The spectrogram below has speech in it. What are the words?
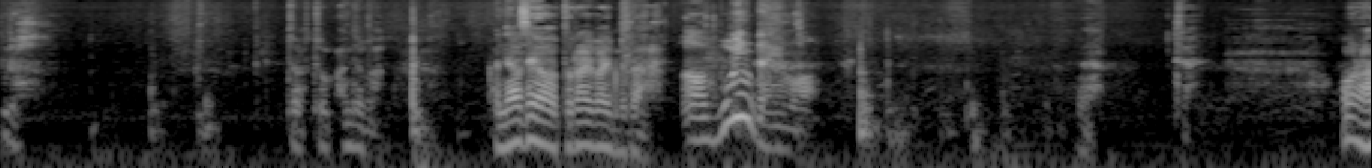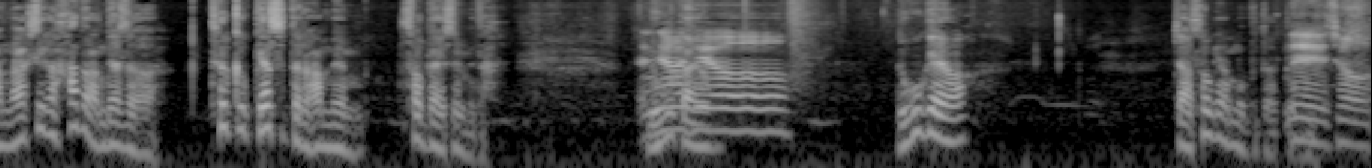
죽으라. 자, 좀 앉아봐. 안녕하세요, 드라이버입니다. 아 보인다 이모. 오늘 낚시가 하도 안 돼서 특급 게스트를 한 명 섭외했습니다. 안녕하세요. 누구게요? 자, 소개 한번 부탁드립니다. 네, 저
